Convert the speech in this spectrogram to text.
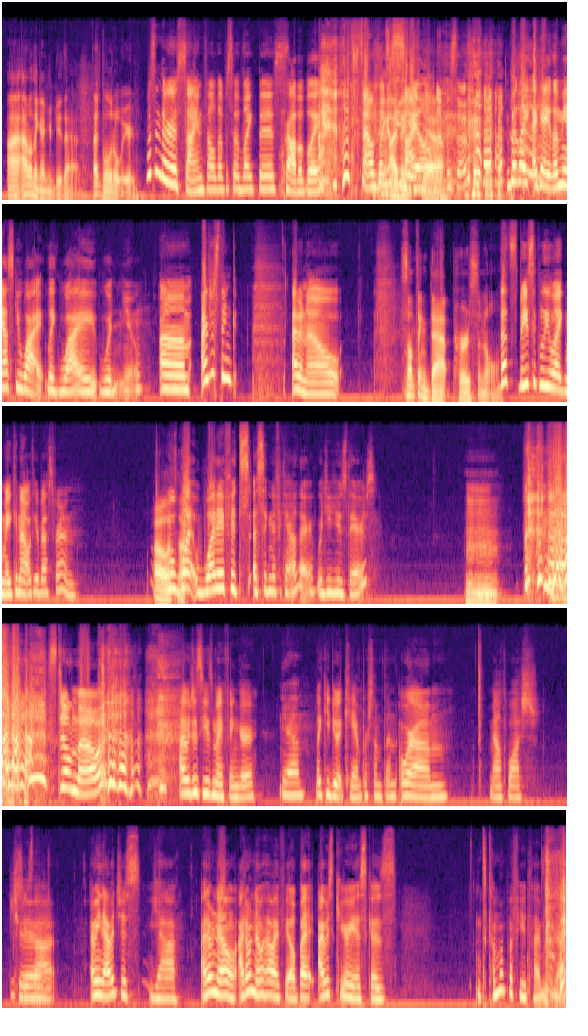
I, I don't think I could do that. That's a little weird. Wasn't there a Seinfeld episode like this? Probably. Sounds like a I think- Seinfeld yeah. episode. but like, okay, let me ask you why. Like, why wouldn't you? um, I just think, I don't know. Something that personal. That's basically like making out with your best friend. oh, Well, not, what what if it's a significant other? Would you use theirs? Still no. I would just use my finger, Yeah. like you do at camp or something, or um, mouthwash. Just use True. that. I mean, I would just, yeah. I don't know. I don't know how I feel, but I was curious because it's come up a few times. In that.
